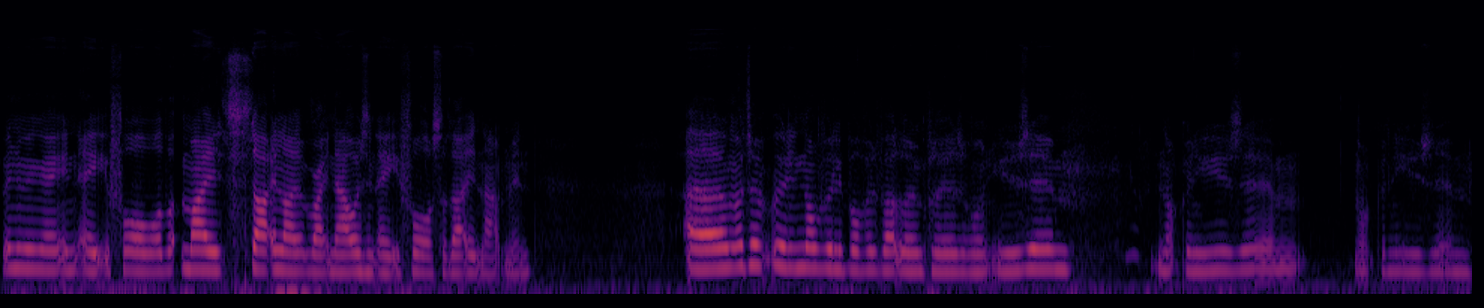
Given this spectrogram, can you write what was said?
Minimum rating 84. Well, my starting lineup right now isn't 84, so that isn't happening. Um, I don't really, not really bothered about loan players. I won't use him. Not gonna use him. Not gonna use him.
